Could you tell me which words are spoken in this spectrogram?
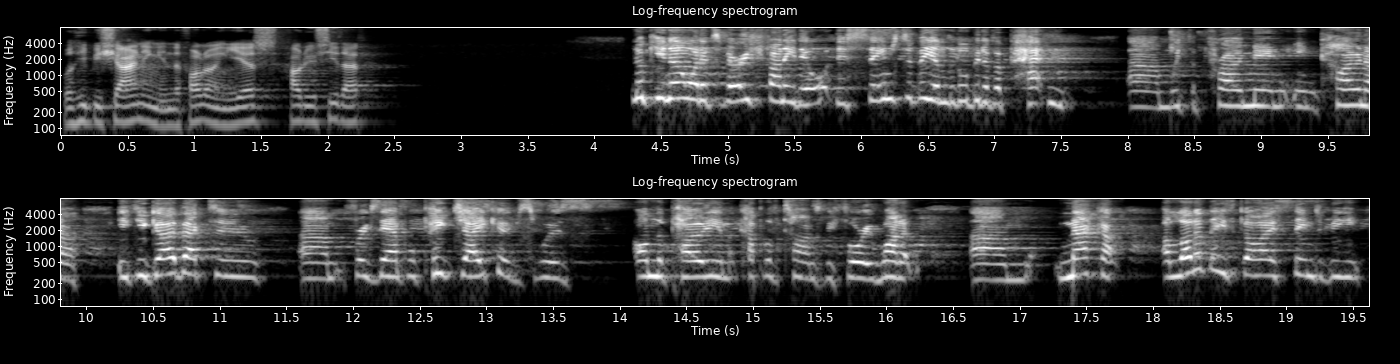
will he be shining in the following years? How do you see that? Look, you know what? It's very funny. There, there seems to be a little bit of a pattern um, with the pro men in Kona. If you go back to, um, for example, Pete Jacobs was on the podium a couple of times before he won it. Um, Macca, a lot of these guys seem to be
